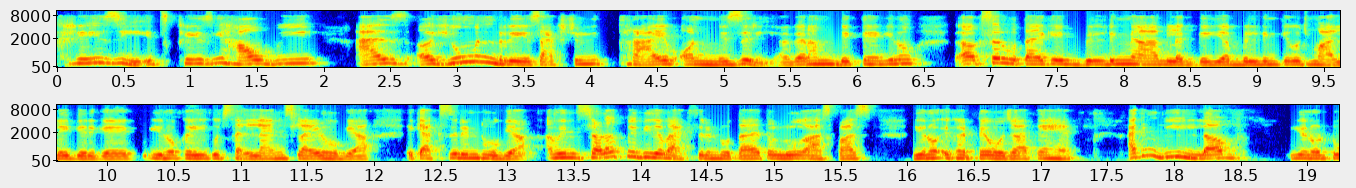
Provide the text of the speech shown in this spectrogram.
crazy it's crazy how we as a human race actually thrive on misery अगर हम देखते हैं कि नो अक्सर होता है कि एक बिल्डिंग में आग लग गई या बिल्डिंग के कुछ माले गिर गए यू नो कहीं कुछ लैंडस्लाइड हो गया, एक एक्सीडेंट हो गया। आई मीन सड़क पे भी जब एक्सीडेंट होता है तो लोग आसपास यू नो इकट्ठे हो जाते हैं। I think we love you know to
